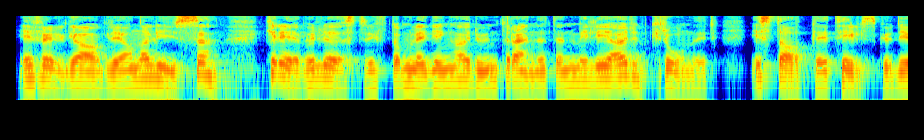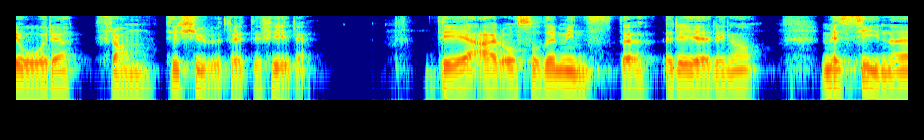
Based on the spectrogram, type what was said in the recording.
Ifølge Agri Analyse krever løsdriftomlegginga rundt regnet en milliard kroner i statlige tilskudd i året fram til 2034. Det er også det minste regjeringa, med sine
